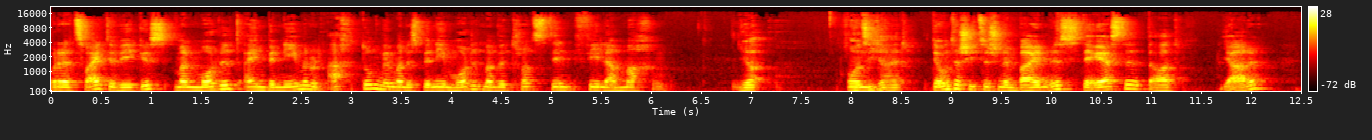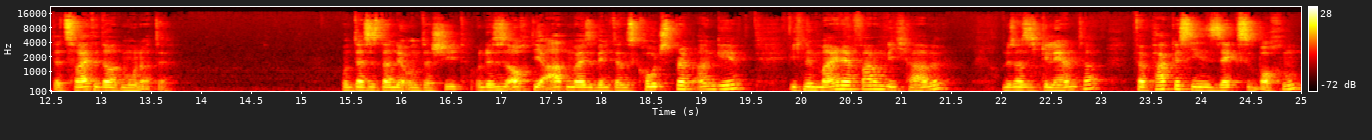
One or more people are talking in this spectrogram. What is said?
Oder der zweite Weg ist, man modelt ein Benehmen und Achtung, wenn man das Benehmen modelt, man wird trotzdem Fehler machen. Ja, Und Sicherheit. der Unterschied zwischen den beiden ist, der erste dauert Jahre, der zweite dauert Monate. Und das ist dann der Unterschied. Und das ist auch die Art und Weise, wenn ich dann das Coach Prep angehe. Ich nehme meine Erfahrung, die ich habe, und das, was ich gelernt habe, verpacke sie in sechs Wochen,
